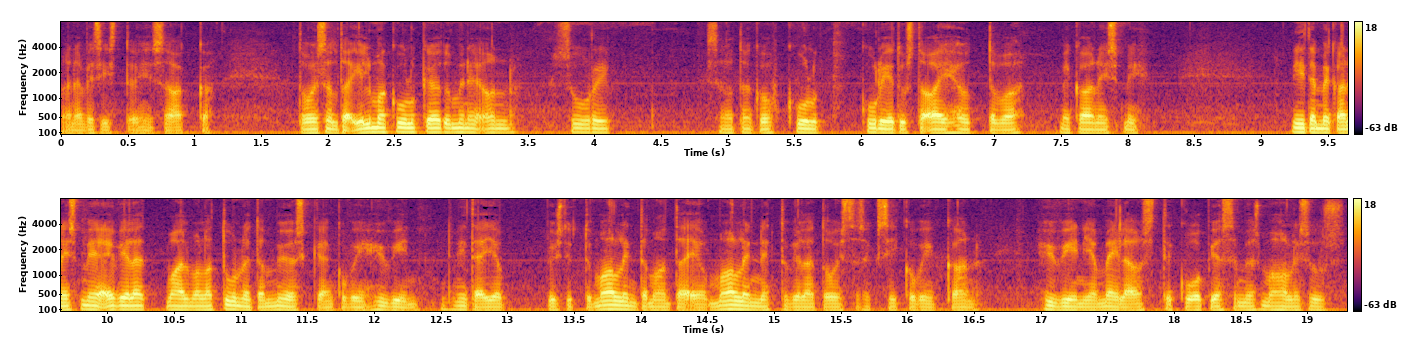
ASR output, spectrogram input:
aina vesistöihin saakka. Toisaalta ilmakulkeutuminen on suuri, sanotaanko, kuljetusta aiheuttava mekanismi. Niitä mekanismeja ei vielä maailmalla tunneta myöskään kovin hyvin. Niitä ei ole pystytty mallintamaan tai ei ole mallinnettu vielä toistaiseksi kovinkaan hyvin. Ja meillä on sitten Kuopiossa myös mahdollisuus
